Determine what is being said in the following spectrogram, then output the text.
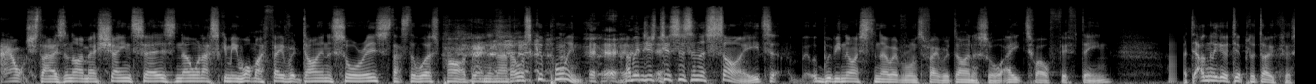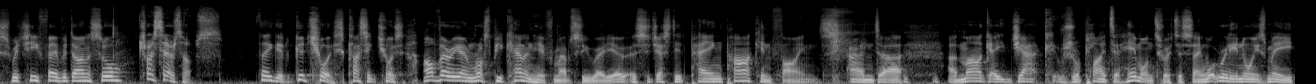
Ouch, that is a nightmare. Shane says, no one asking me what my favourite dinosaur is. That's the worst part of being an adult. It's a good point. I mean, just, just as an aside, it would be nice to know everyone's favourite dinosaur 8, 12, 15. Uh, I'm going to go Diplodocus. Richie, favourite dinosaur? Triceratops. Very good. Good choice. Classic choice. Our very own Ross Buchanan here from Absolute Radio has suggested paying parking fines. And uh, uh, Margate Jack has replied to him on Twitter saying, What really annoys me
